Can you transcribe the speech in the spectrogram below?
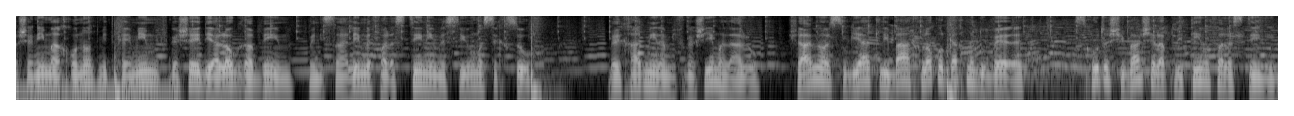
בשנים האחרונות מתקיימים מפגשי דיאלוג רבים בין ישראלים לפלסטינים לסיום הסכסוך. באחד מן המפגשים הללו שאלנו על סוגיית ליבה אך לא כל כך מדוברת, זכות השיבה של הפליטים הפלסטינים.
